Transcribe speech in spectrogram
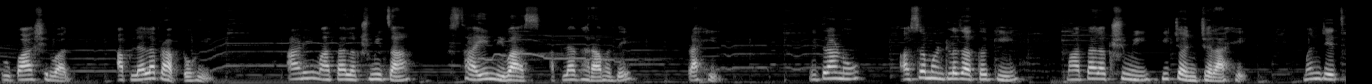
कृपा आशीर्वाद आपल्याला प्राप्त होईल आणि माता लक्ष्मीचा स्थायी निवास आपल्या घरामध्ये राहील. मित्रांनो असं म्हटलं जातं की माता लक्ष्मी ही चंचल आहे. म्हणजेच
